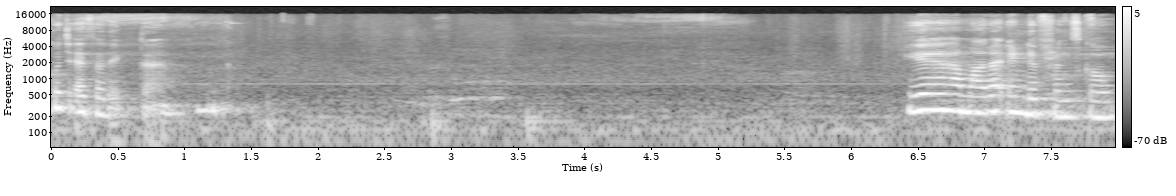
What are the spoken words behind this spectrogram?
कुछ ऐसा दिखता है. ये है हमारा इंडिफरेंस कर्व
